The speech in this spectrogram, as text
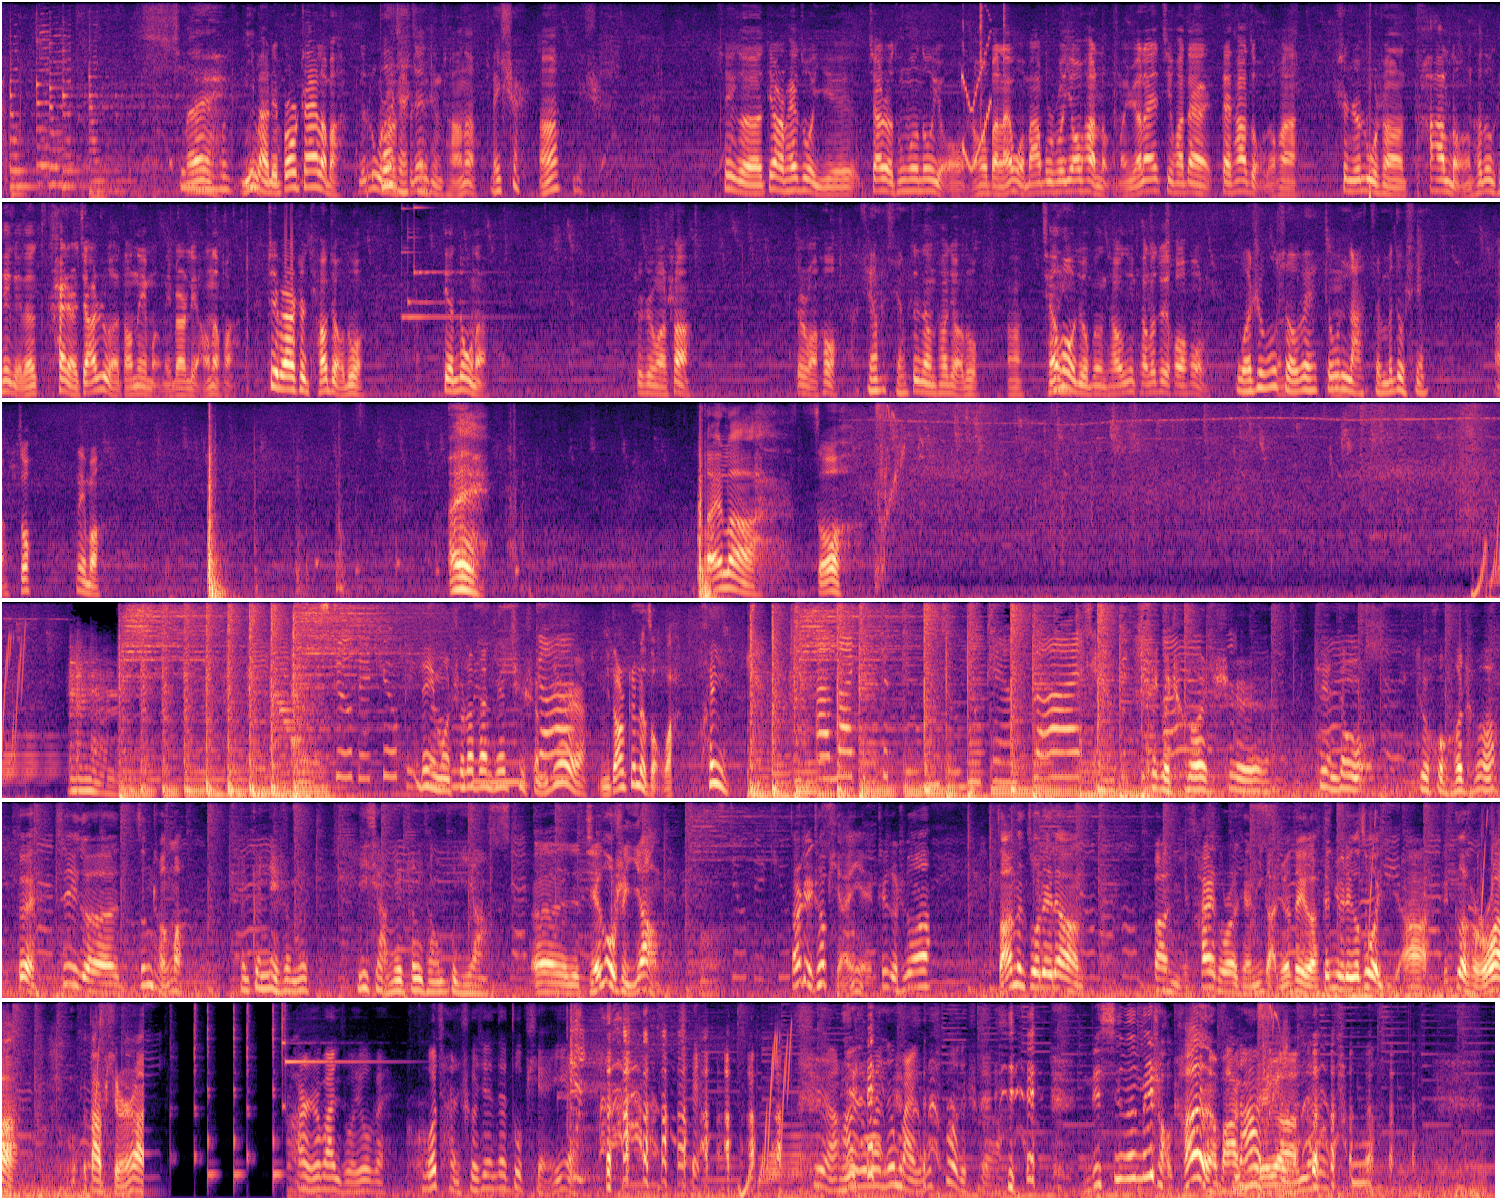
哎，你把这包摘了吧，这路上时间挺长的。没事啊，没事。这个第二排座椅加热通风都有。然后本来我妈不是说腰怕冷吗？原来计划带带她走的话，甚至路上它冷，它都可以给它开点加热。到内蒙那边凉的话，这边是调角度，电动的。这是往上，这是往后。行行？这能调角度啊，前后就不用调，我给你调到最后后了。我是无所谓，都哪怎么都行。啊，走，内蒙。哎，来了，走。内蒙说了半天去什么地儿啊？你到时候跟着走吧。嘿，这个车是电动，就混合车。对，这个增程嘛，跟那什么。理想那增程不一样，呃，结构是一样的，嗯但是这车便宜。这个车，咱们坐这辆，爸，你猜多少钱？你感觉这个根据这个座椅啊，这个头啊，这大屏啊，二十万左右呗。国产车现在多便宜啊！是啊，二十万能买个不错的车啊。你这新闻没少看啊，爸，这个。车，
